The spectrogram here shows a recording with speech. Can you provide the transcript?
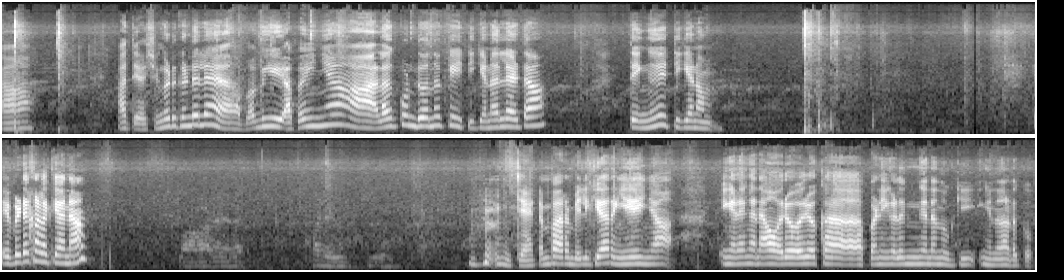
ആ അത്യാവശ്യം കെടുക്കണ്ടല്ലേ? അപ്പം വീ അപ്പം ഇനി ആളെ കൊണ്ടുവന്ന് കയറ്റിക്കണല്ലേ ഏട്ടാ? തെങ്ങ് കയറ്റിക്കണം. എവിടെ കളയ്ക്കാനാ ചേട്ടൻ പറമ്പിലേക്ക് ഇറങ്ങി കഴിഞ്ഞാൽ ഇങ്ങനെ ഇങ്ങനെ ഓരോരോ പണികൾ ഇങ്ങനെ നോക്കി ഇങ്ങനെ നടക്കും.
